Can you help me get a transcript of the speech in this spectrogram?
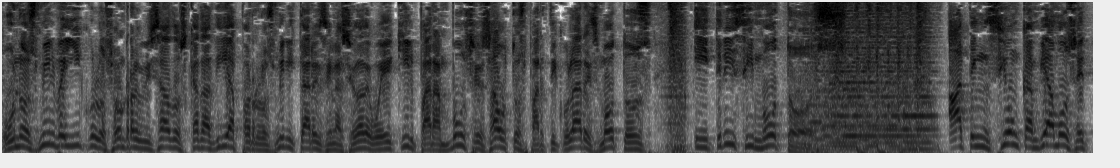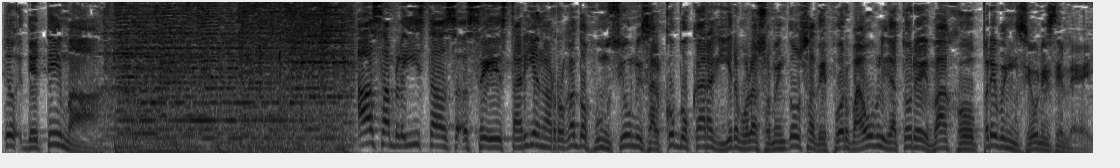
Unos mil vehículos son revisados cada día por los militares en la ciudad de Guayaquil para buses, autos particulares, motos y tricimotos. Atención, cambiamos de tema. Asambleístas se estarían arrogando funciones al convocar a Guillermo Lazo Mendoza de forma obligatoria y bajo prevenciones de ley.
